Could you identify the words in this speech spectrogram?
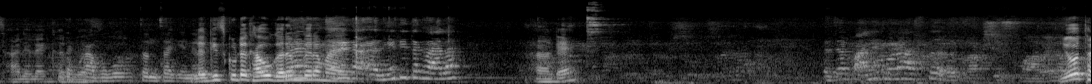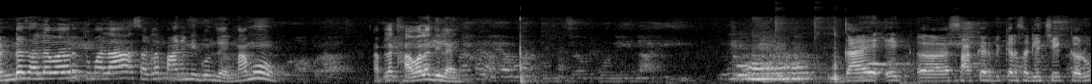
झालेलं आहे आता खा खरवस. बघू चमचा घेणार. लगेच कुठे खाऊ? गरम गरम आहे. हे खायला? हा काय यो थंड झाल्यावर तुम्हाला सगळं पाणी निघून जाईल. मामू आपल्या खावाला दिलाय. काय एक साखर बिकर सगळे चेक करू.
